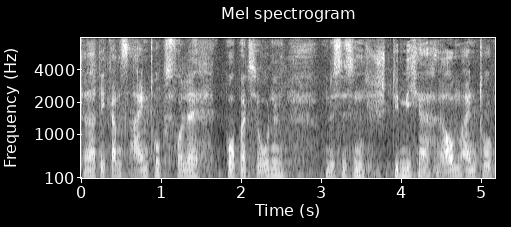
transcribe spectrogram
dann hat die ganz eindrucksvolle Proportionen und es ist ein stimmiger Raumeindruck.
